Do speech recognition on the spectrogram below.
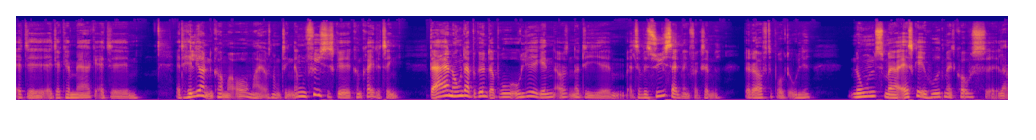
at, øh, at jeg kan mærke, at, øh, at helligånden kommer over mig og sådan nogle ting. Nogle fysiske, konkrete ting. Der er nogen, der er begyndt at bruge olie igen, også når de, øh, altså ved sygesalvning for eksempel, bliver der ofte brugt olie. Nogen smører aske i hovedet med et kors, eller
